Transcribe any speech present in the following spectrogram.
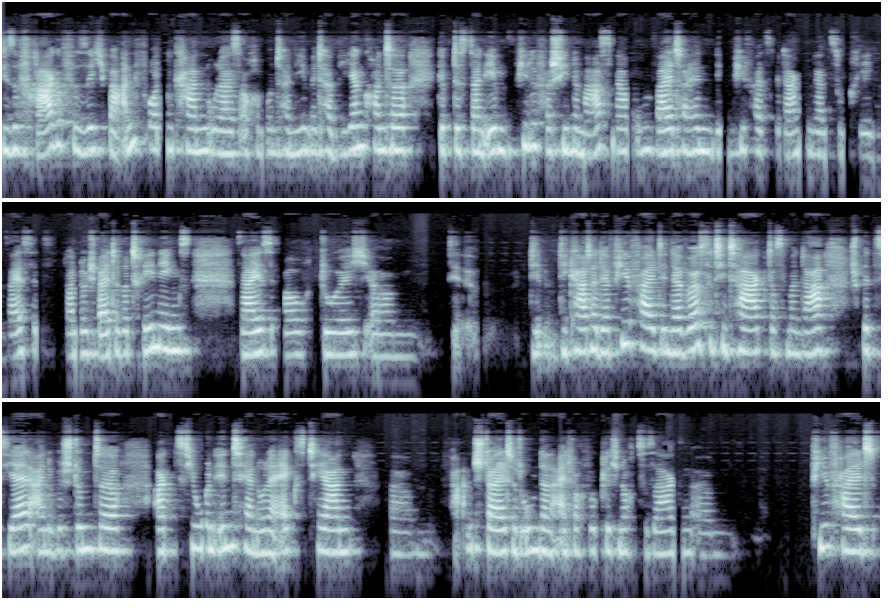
diese Frage für sich beantworten kann oder es auch im Unternehmen etablieren konnte, gibt es dann eben viele verschiedene Maßnahmen, um weiterhin den Vielfaltsgedanken dann zu prägen. Sei es jetzt dann durch weitere Trainings, sei es auch durch ähm, die, die Charta der Vielfalt, den Diversity-Tag, dass man da speziell eine bestimmte Aktion intern oder extern ähm, veranstaltet, um dann einfach wirklich noch zu sagen, ähm, Vielfalt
